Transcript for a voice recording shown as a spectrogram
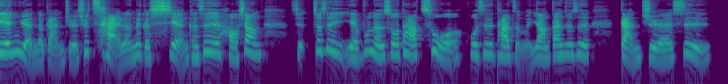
边缘的感觉，去踩了那个线，可是好像就就是也不能说他错，或是他怎么样，但就是。感觉是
